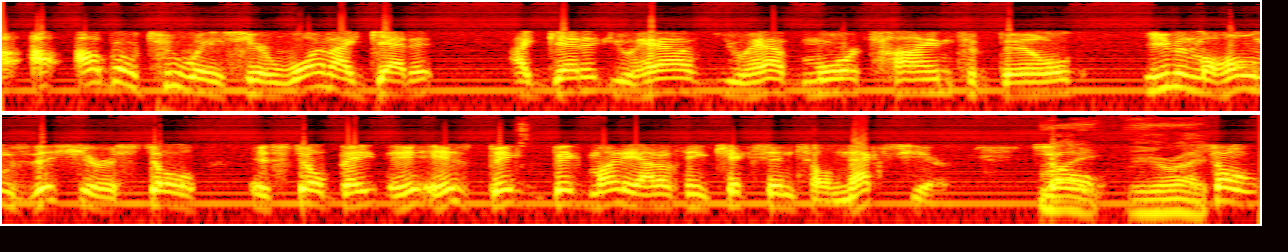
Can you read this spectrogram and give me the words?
I- I'll, I'll go two ways here. One, I get it. I get it. You have you have more time to build. Even Mahomes this year is still is still ba- his big big money. I don't think kicks in till next year. So Right. You're right. So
